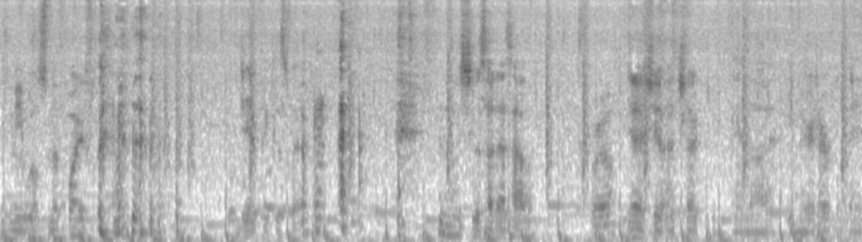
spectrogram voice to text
You mean Will Smith wife? Jada Pinkett Smith. she was her that's how. For real? Yeah, she a hood chick, and uh, he married her. And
